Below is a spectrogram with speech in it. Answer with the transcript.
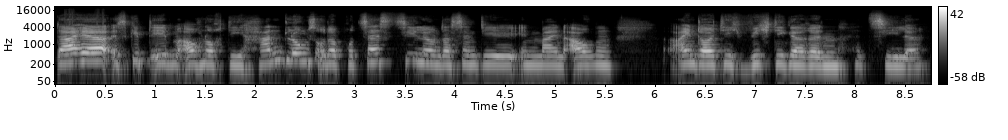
Daher, es gibt eben auch noch die Handlungs- oder Prozessziele und das sind die in meinen Augen eindeutig wichtigeren Ziele.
